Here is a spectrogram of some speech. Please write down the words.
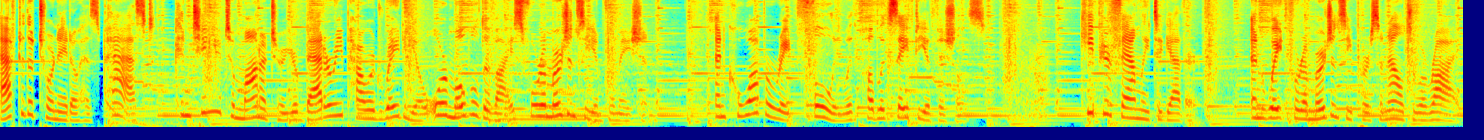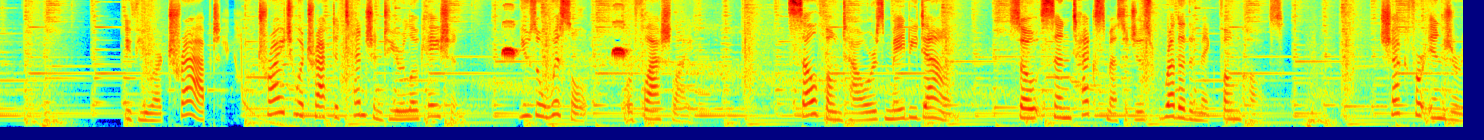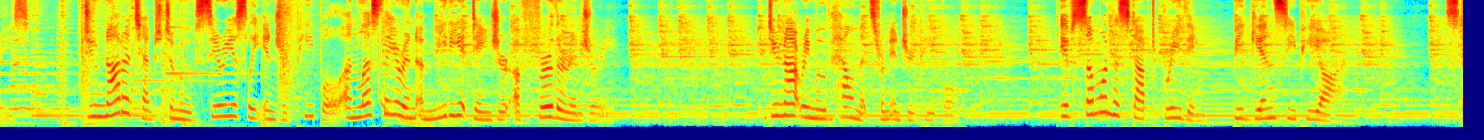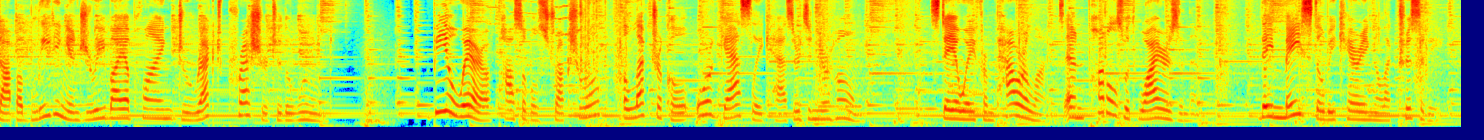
After the tornado has passed, continue to monitor your battery powered radio or mobile device for emergency information and cooperate fully with public safety officials. Keep your family together and wait for emergency personnel to arrive. If you are trapped, try to attract attention to your location. Use a whistle or flashlight. Cell phone towers may be down, so send text messages rather than make phone calls. Check for injuries do not attempt to move seriously injured people unless they are in immediate danger of further injury. Do not remove helmets from injured people. If someone has stopped breathing, begin CPR. Stop a bleeding injury by applying direct pressure to the wound. Be aware of possible structural, electrical, or gas leak hazards in your home. Stay away from power lines and puddles with wires in them. They may still be carrying electricity.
